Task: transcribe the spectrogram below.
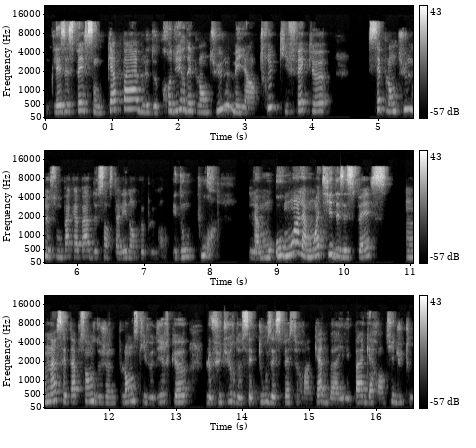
plant les espèces sont capables de produire des plantules, mais il y a un truc qui fait que ces plantules ne sont pas capables de s'installer dans le peuplement. Et donc, pour au moins la moitié des espèces, on a cette absence de jeunes plants, ce qui veut dire que le futur de ces 12 espèces sur 24, bah, il n'est pas garanti du tout.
